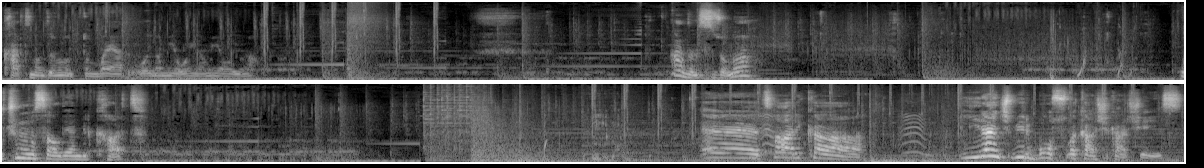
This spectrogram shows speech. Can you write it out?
kartın adını unuttum bayağıdır. Oynamıyor oynamıyor oyunu. Anladınız siz onu. Uçumunu sağlayan bir kart. Evet harika. İğrenç bir boss'la karşı karşıyayız.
